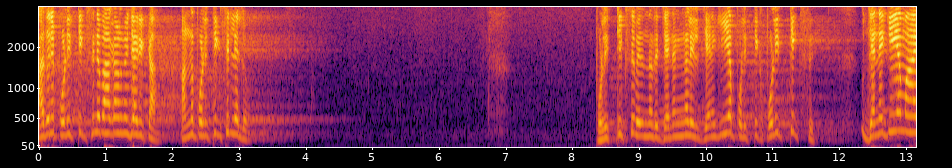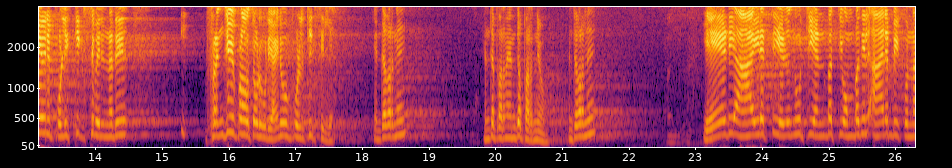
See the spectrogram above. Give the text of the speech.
അതൊരു പൊളിറ്റിക്സിന്റെ ഭാഗമാണെന്ന് വിചാരിക്കാം. അന്ന് പൊളിറ്റിക്സ് ഇല്ലല്ലോ. പൊളിറ്റിക്സ് വരുന്നത് ജനങ്ങളിൽ ജനകീയ പൊളിറ്റിക് പൊളിറ്റിക്സ് ജനകീയമായ ഒരു പൊളിറ്റിക്സ് വരുന്നത് ഫ്രഞ്ച് വിപ്ലവത്തോടു കൂടി അതിന് പൊളിറ്റിക്സ് ഇല്ല. എന്താ പറഞ്ഞേ? എന്താ പറഞ്ഞ? എന്തോ പറഞ്ഞോ? എന്താ പറഞ്ഞ്? എ ഡി ആയിരത്തി എഴുന്നൂറ്റി എൺപത്തി ഒമ്പതിൽ ആരംഭിക്കുന്ന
